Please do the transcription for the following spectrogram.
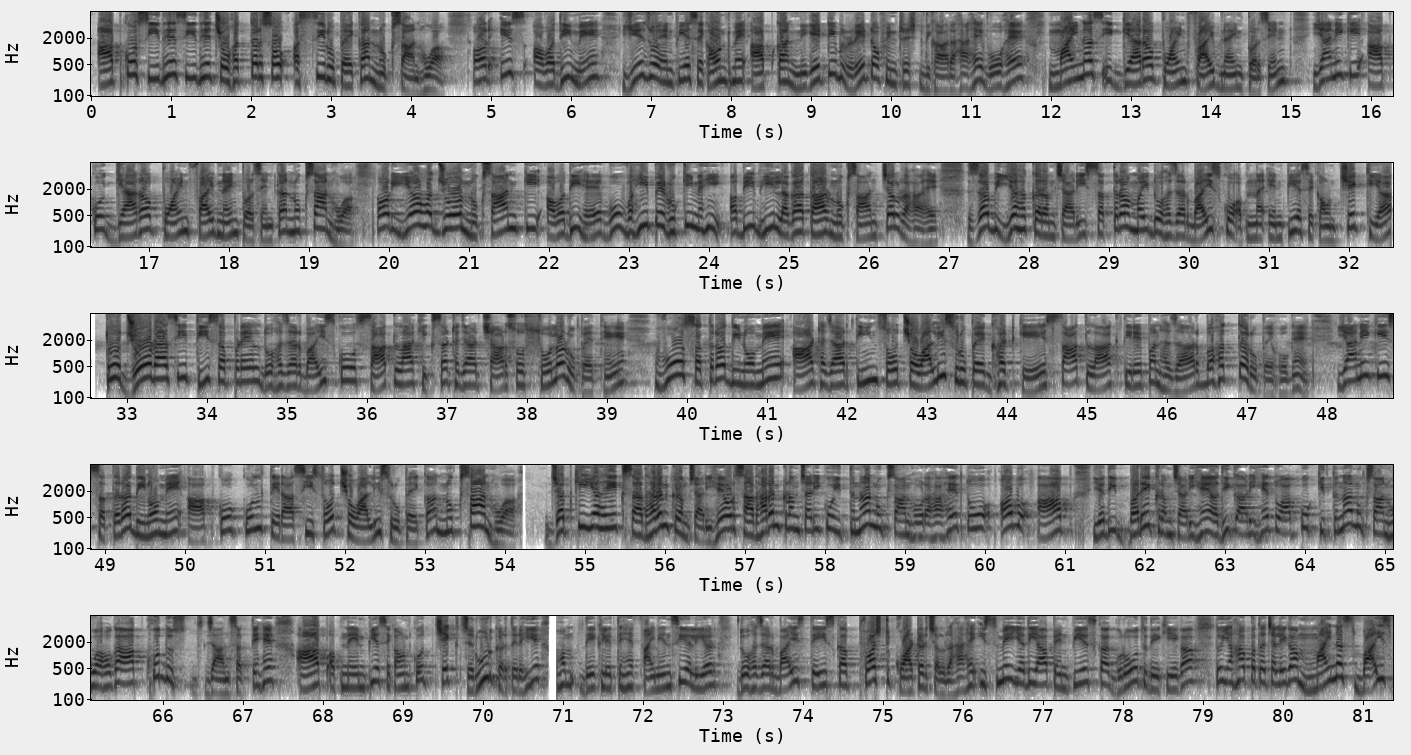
आपको सीधे सीधे चौहत्तर सौ अस्सी रुपए का नुकसान हुआ। और इस अवधि में ये जो एनपीएस अकाउंट में आपका निगेटिव रेट ऑफ़ इंटरेस्ट दिखा रहा है, वो है माइनस ग्यारह पॉइंट फाइव नाइन परसेंट, यानी कि आपको ग्यारह पॉइंट फाइव नाइन परसेंट का नुकसान हुआ। और यह जो नुकसान की अवधि है, वो वहीं पे रुकी नहीं, अभी भी लगातार नुकसान चल रहा है। जब यह कर्मचारी सत्रह मई दो 2022 को अपना एनपीएस अकाउंट चेक किया तो जो राशि 30 अप्रैल 2022 को सात लाख इकसठ हज़ार चार सौ सोलह रुपए थे, वो सत्रह दिनों में आठ हज़ार तीन सौ चौवालीस रुपए घट के सात लाख तिरपन हज़ार बहत्तर रुपए हो गए। यानी कि सत्रह दिनों में आपको कुल तिरासी सौ चौवालीस रुपए का नुकसान हुआ। जबकि यह एक साधारण कर्मचारी है और साधारण कर्मचारी को इतना नुकसान हो रहा है तो अब आप यदि बड़े कर्मचारी हैं, अधिकारी हैं तो आपको कितना नुकसान हुआ होगा, आप खुद जान सकते हैं। आप अपने एनपीएस अकाउंट को चेक ज़रूर करते रहिए। हम देख लेते हैं, फाइनेंशियल ईयर 2022-23 का फ़र्स्ट क्वार्टर चल रहा है। इसमें यदि आप एनपीएस का ग्रोथ देखिएगा तो यहाँ पता चलेगा, माइनस बाईस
